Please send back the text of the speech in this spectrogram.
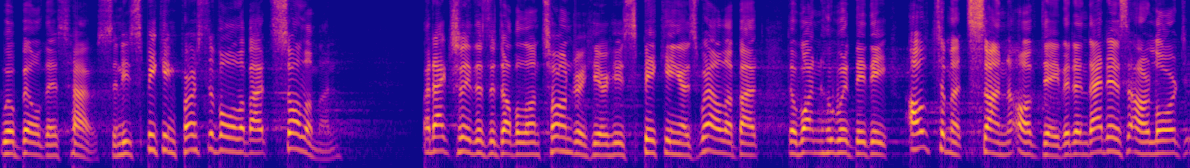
will build this house. And he's speaking, first of all, about Solomon. But actually, there's a double entendre here. He's speaking as well about the one who would be the ultimate son of David, and that is our Lord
